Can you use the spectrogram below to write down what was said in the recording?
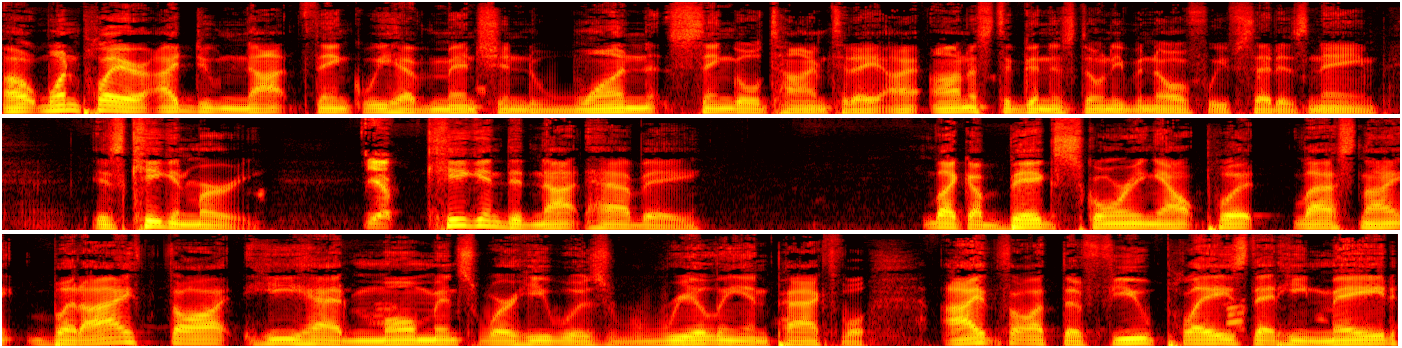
Uh, one player I do not think we have mentioned one single time today. I honest to goodness don't even know if we've said his name. Is Keegan Murray? Yep. Keegan did not have a like a big scoring output last night, but I thought he had moments where he was really impactful. I thought the few plays that he made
